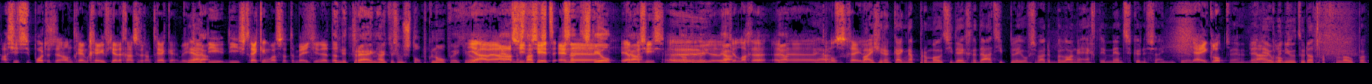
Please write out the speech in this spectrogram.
Als je supporters een handrem geeft, ja, dan gaan ze eraan trekken. Weet je, die, die strekking was dat een beetje. Dat... In de trein had je zo'n stopknop, weet je wel. Ja, als je zit en... Staat stil. Ja, ja, precies. Uh, dat een weet je, lachen. En, uh, kan ons schelen. Maar als je dan kijkt naar promotie-degradatie-playoffs, waar de belangen echt immens kunnen zijn. Ik, ja, klopt. ben, ben heel benieuwd hoe dat gaat verlopen.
